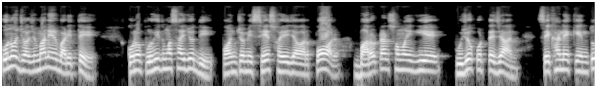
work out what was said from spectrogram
কোনো যজমানের বাড়িতে কোনো পুরোহিত মশাই যদি পঞ্চমী শেষ হয়ে যাওয়ার পর বারোটার সময় গিয়ে পুজো করতে যান, সেখানে কিন্তু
